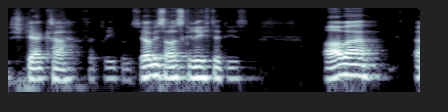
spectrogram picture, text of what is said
stärker Vertrieb und Service ausgerichtet ist. Aber äh,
